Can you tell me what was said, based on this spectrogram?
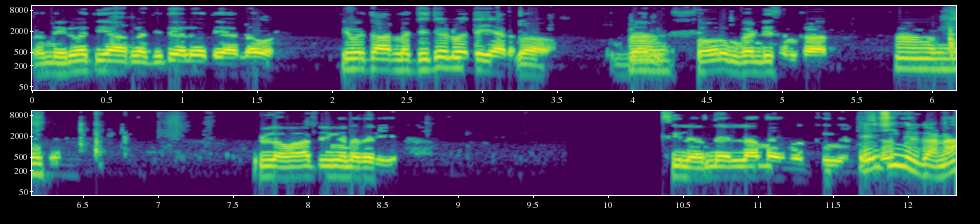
வந்து இருபத்தி ஆறு லட்சத்து எழுபத்தி ஆறுல வரும். இருபத்தாறு லட்சத்தி எழுபத்தையாயிரம் ஷோரூம் கண்டிஷன் கார் உள்ள பார்த்தீங்கன்னா தெரியும். ஏசியில் இருந்து எல்லாமே இருக்குங்க ஏசியும் இருக்காண்ணா?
